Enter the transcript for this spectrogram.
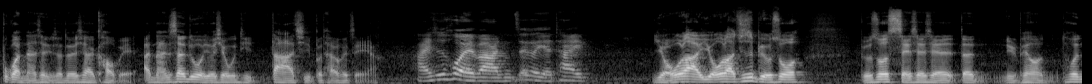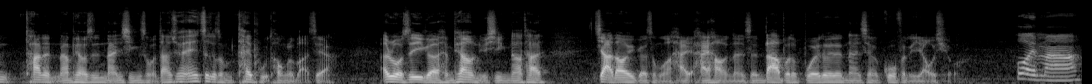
不管男生女生都会下来靠北啊。男生如果有一些问题，大家其实不太会怎样。还是会吧？你这个也太有啦有啦，就是比如说，比如说谁谁谁的女朋友或她的男朋友是男星什么，大家觉得哎、这个怎么太普通了吧？这样啊，如果是一个很漂亮的女星，然后她嫁到一个什么还 还好的男生，大家不都不会对这男生有过分的要求。会吗？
